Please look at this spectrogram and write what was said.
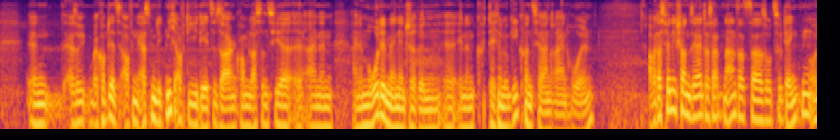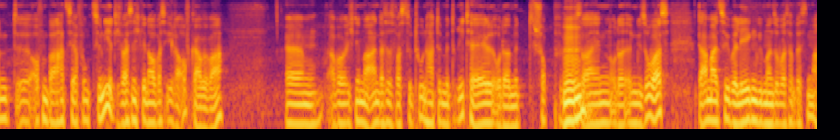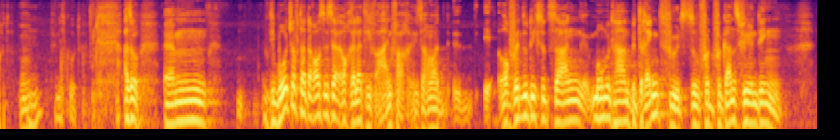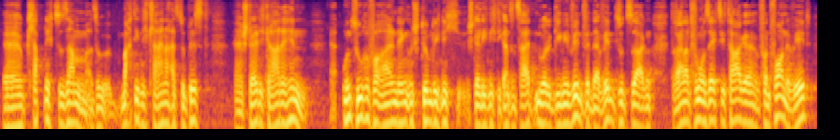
also man kommt jetzt auf den ersten Blick nicht auf die Idee zu sagen, komm, lass uns hier äh, einen, eine Modemanagerin äh, in einen Technologiekonzern reinholen. Aber das finde ich schon einen sehr interessanten Ansatz, da so zu denken und äh, offenbar hat es ja funktioniert. Ich weiß nicht genau, was ihre Aufgabe war. Ähm, aber ich nehme mal an, dass es was zu tun hatte mit Retail oder mit Shop-Design mhm. oder irgendwie sowas. Da mal zu überlegen, wie man sowas am besten macht. Mhm. Mhm. Finde ich gut. Also, ähm, die Botschaft daraus ist ja auch relativ einfach. Ich sag mal, auch wenn du dich sozusagen momentan bedrängt fühlst, so von, von ganz vielen Dingen, äh, klappt nicht zusammen. Also mach dich nicht kleiner als du bist. Äh, stell dich gerade hin. Ja, und suche vor allen Dingen und stürm dich nicht, stell dich nicht die ganze Zeit nur gegen den Wind. Wenn der Wind sozusagen 365 Tage von vorne weht,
